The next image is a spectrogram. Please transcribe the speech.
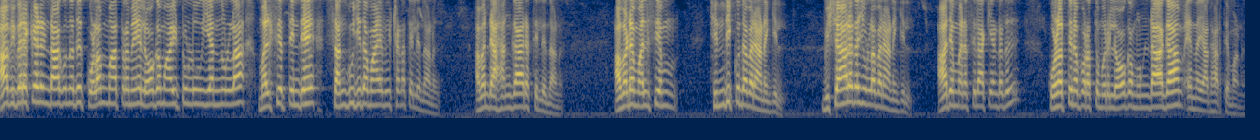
ആ വിവരക്കേട് ഉണ്ടാകുന്നത് കുളം മാത്രമേ ലോകമായിട്ടുള്ളൂ എന്നുള്ള മത്സ്യത്തിന്റെ സങ്കുചിതമായ വീക്ഷണത്തിൽ നിന്നാണ്. അവന്റെ അഹങ്കാരത്തിൽ നിന്നാണ്. അവിടെ മത്സ്യം ചിന്തിക്കുന്നവരാണെങ്കിൽ വിശാലതയുള്ളവനാണെങ്കിൽ ആദ്യം മനസ്സിലാക്കേണ്ടത് കുളത്തിന് പുറത്തും ഒരു ലോകമുണ്ടാകാം എന്ന യാഥാർത്ഥ്യമാണ്.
